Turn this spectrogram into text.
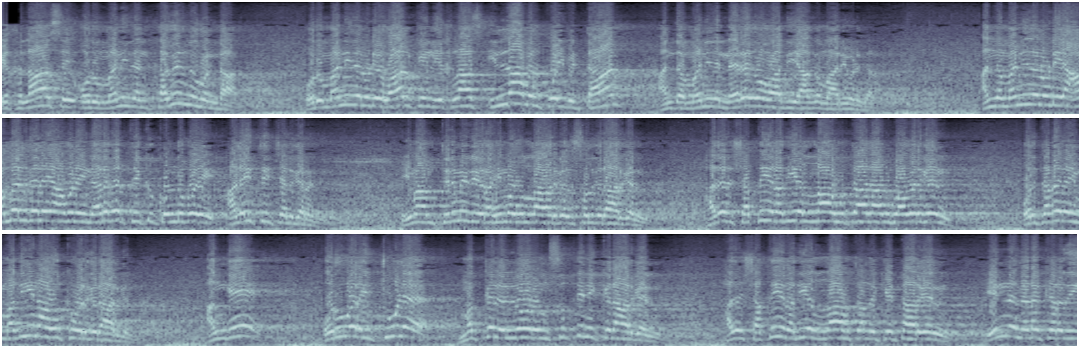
இஹ்லாஸை ஒரு மனிதன் தவிர்ந்து கொண்டார் ஒரு மனிதனுடைய வாழ்க்கையில் இஹ்லாஸ் இல்லாமல் போய்விட்டால் அந்த மனிதன் நரகவாதியாக மாறிவிடுகிறான். அந்த மனிதனுடைய அமல்களை அவனை நரகத்திற்கு கொண்டு போய் அழைத்து செல்கிறது. இமாம் திருமிதி ரஹிமவுல்லா அவர்கள் சொல்கிறார்கள் ஹதர் ஷக்கீர் ரதியல்லாஹு தஆலா அன்ஹு அவர்கள் ஒரு தடவை மதீனாவுக்கு வருகிறார்கள். அங்கே ஒருவரை சூழ மக்கள் எல்லோரும் சுத்தி நிற்கிறார்கள். அது ஷகீர் ரதியல்லாஹு தஆலா கேட்டார்கள் என்ன நடக்கிறது?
